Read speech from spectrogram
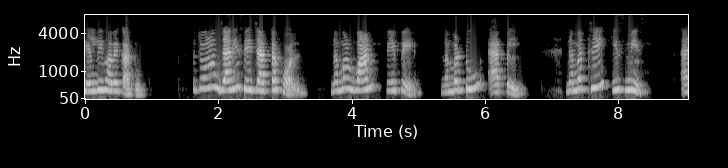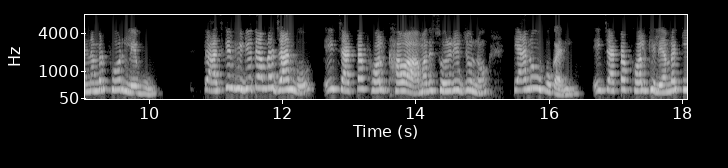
হেলদিভাবে কাটুক। তো চলুন জানি সেই চারটা ফল। নম্বর ওয়ান পেঁপে। Number two apple number three কিসমিস অ্যান্ড নাম্বার ফোর লেবু. তো আজকের ভিডিওতে আমরা জানব, এই চারটা ফল খাওয়া আমাদের শরীরের জন্য কেন উপকারী? এই চারটা ফল খেলে আমরা কি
